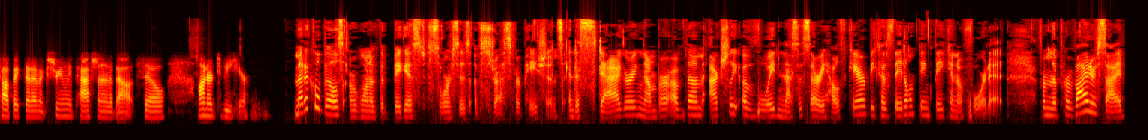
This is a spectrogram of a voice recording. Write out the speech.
topic that I'm extremely passionate about, so honored to be here. Medical bills are one of the biggest sources of stress for patients, and a staggering number of them actually avoid necessary health care because they don't think they can afford it. From the provider side,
